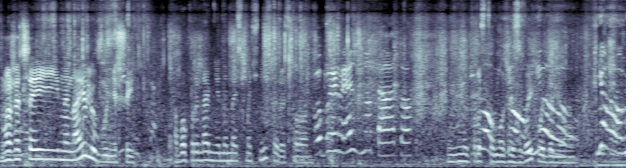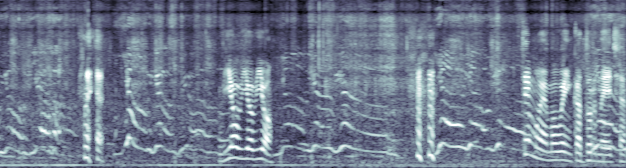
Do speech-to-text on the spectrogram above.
Може це і не найулюбленіший? Або принаймні не найсмачніший ресторан. Обережно, тато. Ми просто може звикли до нього. Йоу-йоу-йоу. Йоу-йоу-йоу. Вйо-вйо-вйо. Ти моя маленька дурниця.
